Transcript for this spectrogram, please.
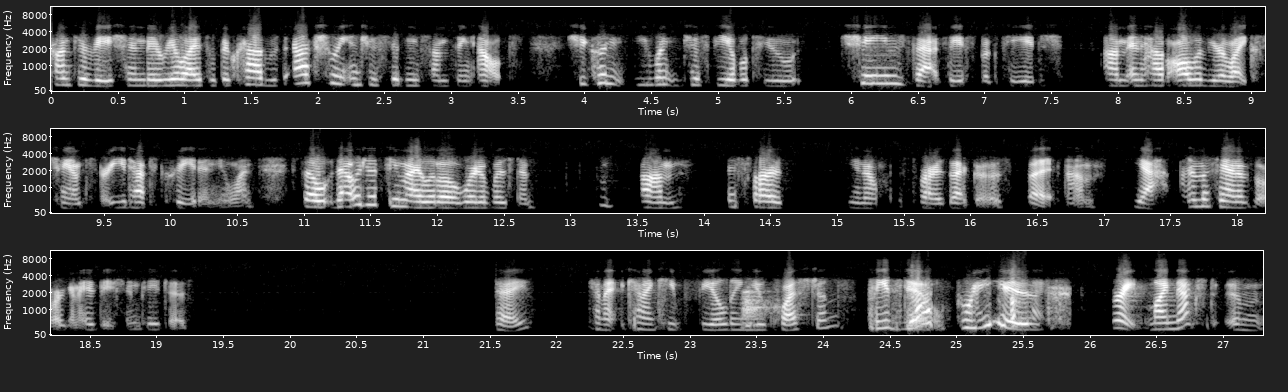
conservation, they realized that the crowd was actually interested in something else. She couldn't, you wouldn't just be able to change that Facebook page um, and have all of your likes transfer. You'd have to create a new one. So that would just be my little word of wisdom um, as far as you know, as far as that goes. But um, yeah, I'm a fan of the organization pages. Okay. Can I can I keep fielding you questions? Please do. Yes, please. Okay. Great. My next um,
